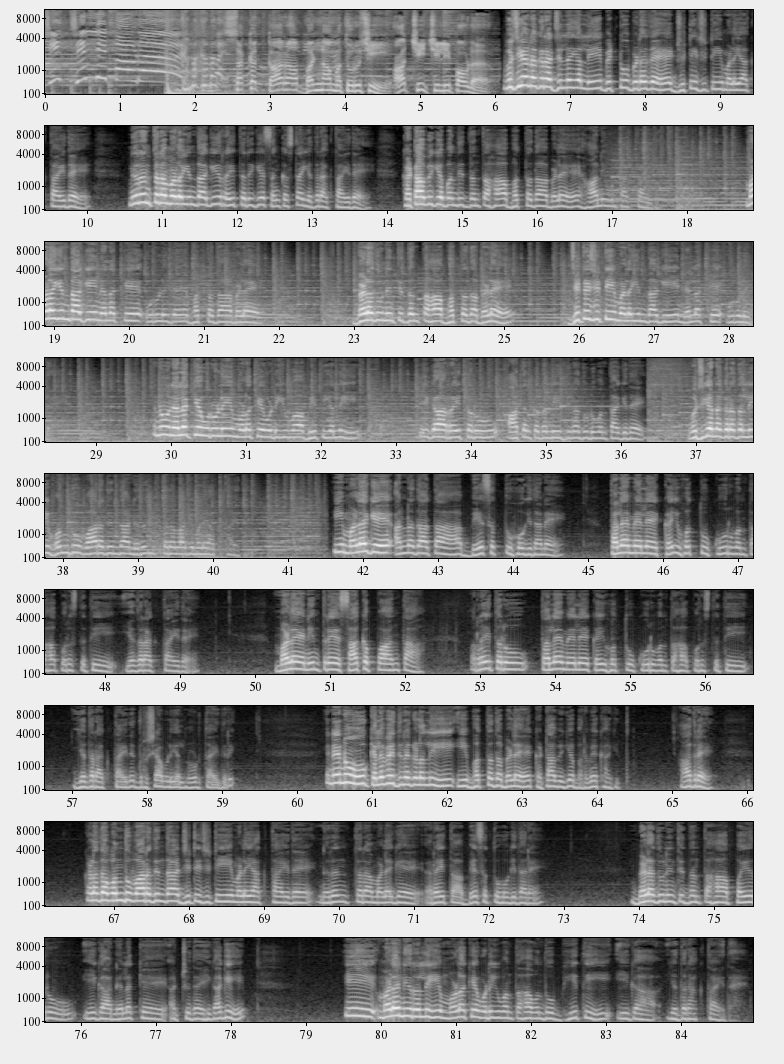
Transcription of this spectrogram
ಆಚಿ chilli powder ಸಖತ್ ಖಾರ ಬಣ್ಣ ಮತ್ತು ರುಚಿ ಆಚಿ ಚಿಲ್ಲಿ ಪೌಡರ್ ವಿಜಯನಗರ ಜಿಲ್ಲೆಯಲ್ಲಿ ಬಿಟ್ಟು ಬಿಡದೆ ಜಿಟಿ ಜಿಟಿ ಮಳೆಯಾಗ್ತಾ ಇದೆ. ನಿರಂತರ ಮಳೆಯಿಂದಾಗಿ ರೈತರಿಗೆ ಸಂಕಷ್ಟ ಎದುರಾಗ್ತಾ ಇದೆ. ಕಟಾವಿಗೆ ಬಂದಿದ್ದಂತಹ ಭತ್ತದ ಬೆಳೆ ಹಾನಿ ಉಂಟಾಗ್ತಾ ಇದೆ. ಮಳೆಯಿಂದಾಗಿ ನೆಲಕ್ಕೆ ಉರುಳಿದೆ ಭತ್ತದ ಬೆಳೆ. ಬೆಳೆದು ನಿಂತಿದ್ದಂತಹ ಭತ್ತದ ಬೆಳೆ ಜಿಟಿ ಜಿಟಿ ಮಳೆಯಿಂದಾಗಿ ನೆಲಕ್ಕೆ ಉರುಳಿದೆ. ಇನ್ನು ನೆಲಕ್ಕೆ ಉರುಳಿ, ಮೊಳಕೆ ಒಡೆಯುವ ಭೀತಿಯಲ್ಲಿ ಈಗ ರೈತರು ಆತಂಕದಲ್ಲಿ ದಿನ ದುಡುವಂತಾಗಿದೆ ವಿಜಯನಗರದಲ್ಲಿ ಒಂದು ವಾರದಿಂದ ನಿರಂತರವಾಗಿ ಮಳೆಯಾಗ್ತಾ ಇದೆ. ಈ ಮಳೆಗೆ ಅನ್ನದಾತ ಬೇಸತ್ತು ಹೋಗಿದ್ದಾನೆ. ತಲೆ ಮೇಲೆ ಕೈ ಹೊತ್ತು ಕೂರುವಂತಹ ಪರಿಸ್ಥಿತಿ ಎದುರಾಗ್ತಾ ಇದೆ. ಮಳೆ ನಿಂತರೆ ಸಾಕಪ್ಪ ಅಂತ ರೈತರು ತಲೆ ಮೇಲೆ ಕೈ ಹೊತ್ತು ಕೂರುವಂತಹ ಪರಿಸ್ಥಿತಿ ಎದುರಾಗ್ತಾ ಇದೆ. ದೃಶ್ಯಾವಳಿಯಲ್ಲಿ ನೋಡ್ತಾ ಇದ್ದೀರಿ. ಇನ್ನೇನು ಕೆಲವೇ ದಿನಗಳಲ್ಲಿ ಈ ಭತ್ತದ ಬೆಳೆ ಕಟಾವಿಗೆ ಬರಬೇಕಾಗಿತ್ತು. ಆದರೆ ಕಳೆದ ಒಂದು ವಾರದಿಂದ ಜಿಟಿ ಜಿಟಿ ಮಳೆಯಾಗ್ತಾ ಇದೆ. ನಿರಂತರ ಮಳೆಗೆ ರೈತ ಬೇಸತ್ತು ಹೋಗಿದ್ದಾರೆ. ಬೆಳೆದು ನಿಂತಿದ್ದಂತಹ ಪೈರು ಈಗ ನೆಲಕ್ಕೆ ಹಚ್ಚಿದೆ. ಹೀಗಾಗಿ ಈ ಮಳೆ ನೀರಲ್ಲಿ ಮೊಳಕೆ ಒಡೆಯುವಂತಹ ಒಂದು ಭೀತಿ ಈಗ ಎದುರಾಗ್ತಾ ಇದೆ.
